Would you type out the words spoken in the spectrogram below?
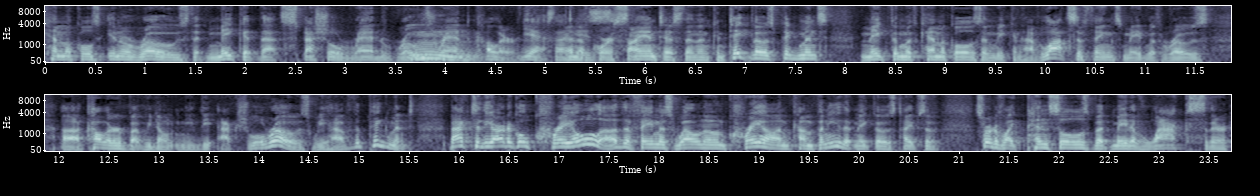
chemicals in a rose that make it that special red, rose red color. Mm. Yes, that And is- of course, scientists then can take those pigments, make them with chemicals, and we can have lots of things made with rose uh, color, but we don't need the actual rose. We have the pigment. Back to the article Crayola, the famous well known crayon company that make those types of sort of like pencils but made of wax. They're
